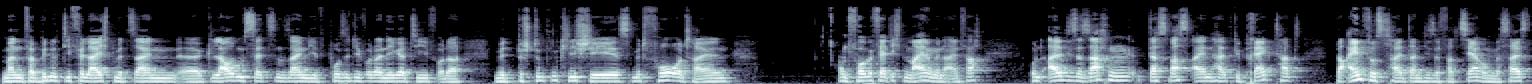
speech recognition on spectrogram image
man verbindet die vielleicht mit seinen äh, Glaubenssätzen, seien die jetzt positiv oder negativ, oder mit bestimmten Klischees, mit Vorurteilen und vorgefertigten Meinungen einfach. Und all diese Sachen, das, was einen halt geprägt hat, beeinflusst halt dann diese Verzerrung. Das heißt,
